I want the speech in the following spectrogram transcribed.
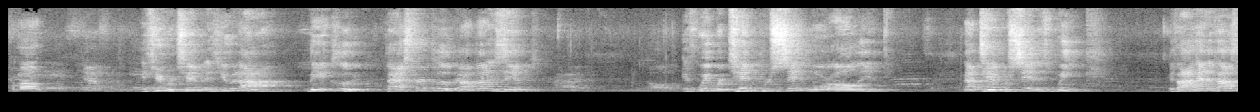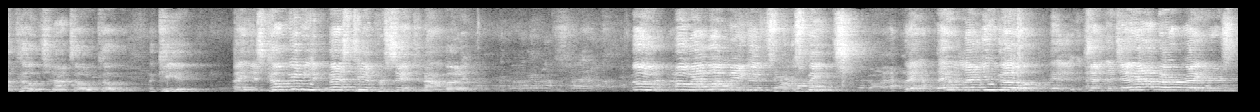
Come on. If you were ten, if you and I, me included, pastor included, I'm not exempt. If we were ten percent more all in, now ten percent is weak. If I had, if I was a coach and I told a coach, a kid, hey, just come give me your best ten percent tonight, buddy. Boom, boom, that wouldn't be a good sp- speech. They, they would let you go. The J.I. Burton Raiders,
